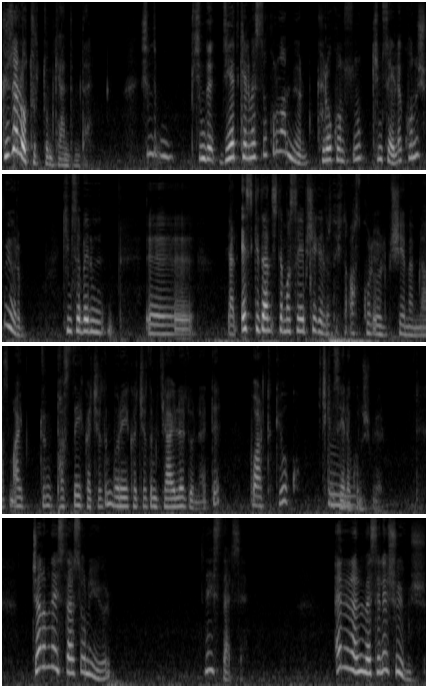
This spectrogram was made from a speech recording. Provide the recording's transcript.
güzel oturttum kendimde. Şimdi şimdi diyet kelimesini kullanmıyorum. Kilo konusunu kimseyle konuşmuyorum. Kimse benim e, yani eskiden işte masaya bir şey gelirdi işte az kalorili bir şey yemem lazım. Ay dün pastayı kaçırdım, böreği kaçırdım hikayeleri dönerdi. Bu artık yok. Hiç kimseyle konuşmuyorum. Canım ne isterse onu yiyorum. Ne isterse. En önemli mesele şuymuş.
